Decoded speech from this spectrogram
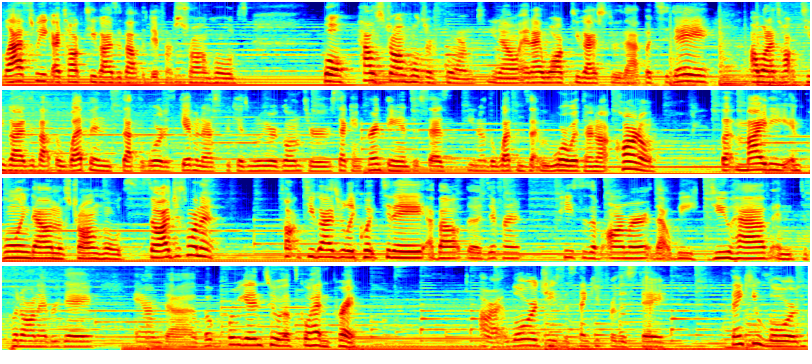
last week I talked to you guys about the different strongholds. Well, how strongholds are formed, you know, and I walked you guys through that. But today, I want to talk to you guys about the weapons that the Lord has given us because when we were going through Second Corinthians, it says, you know, the weapons that we war with are not carnal, but mighty in pulling down of strongholds. So I just want to talk to you guys really quick today about the different pieces of armor that we do have and to put on every day. And uh, but before we get into it, let's go ahead and pray. All right, Lord Jesus, thank you for this day. Thank you, Lord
